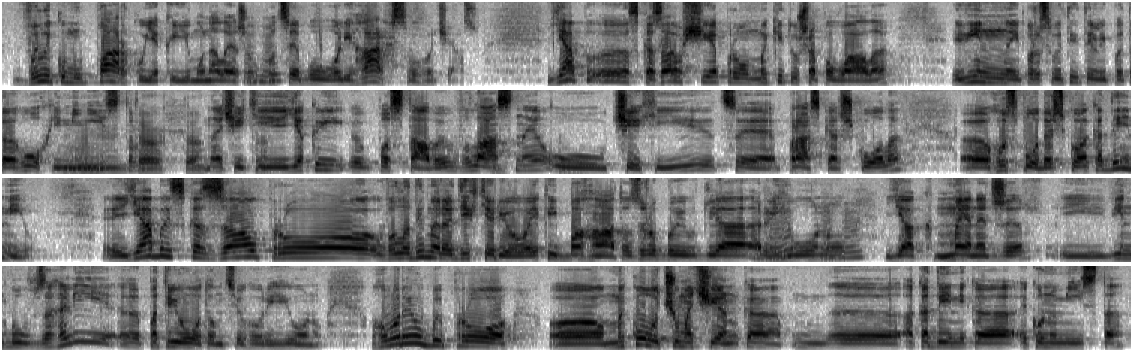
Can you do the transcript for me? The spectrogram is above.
великому парку, який йому належав, бо це був олігарх свого часу. Я б е, сказав ще про Микиту Шаповала. Він і просвітитель, і педагог, і міністр, так, так, значить, так. який е, поставив власне у Чехії, це праська школа, е, господарську академію. Я би сказав про Володимира Дігтярьова, який багато зробив для регіону як менеджер, і він був взагалі е, патріотом цього регіону. Говорив би про е, Миколу Чумаченка, е, академіка, економіста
